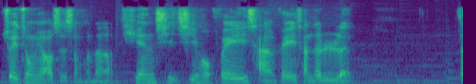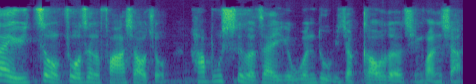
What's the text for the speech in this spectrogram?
最重要是什么呢？天气气候非常非常的冷，在于做做这个发酵酒。它不适合在一个温度比较高的情况下，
